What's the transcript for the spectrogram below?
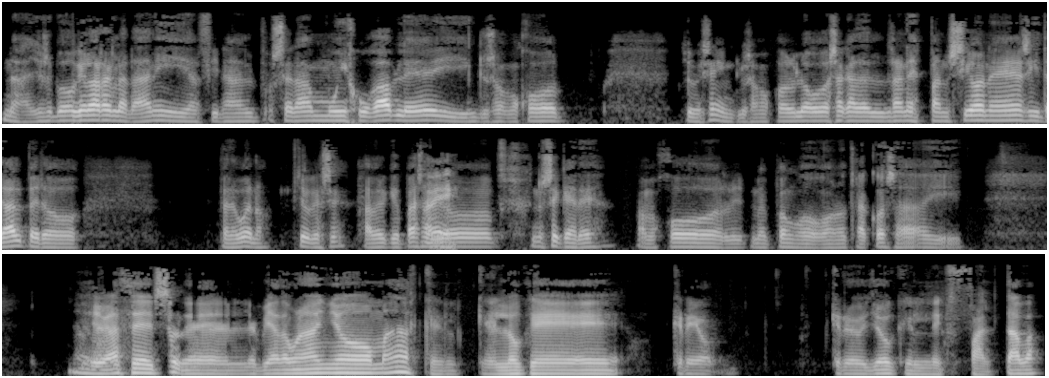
Nada, yo supongo que lo arreglarán y al final pues, será muy jugable e incluso a lo mejor, yo qué sé, incluso a lo mejor luego sacarán expansiones y tal, pero, pero bueno, yo qué sé, a ver qué pasa. Yo no sé qué haré. A lo mejor me pongo con otra cosa y yo voy a hacer eso, le voy a dar un año más, que, que es lo que creo, creo yo que le faltaba.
